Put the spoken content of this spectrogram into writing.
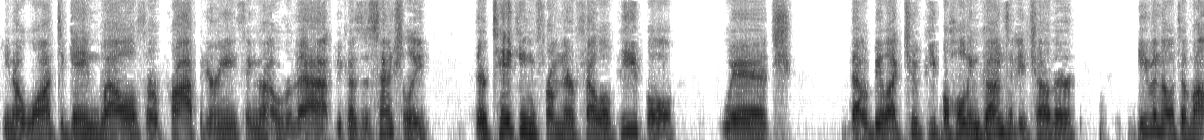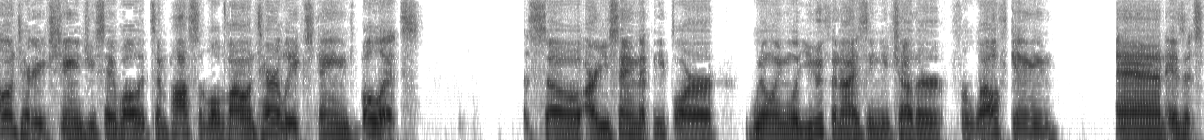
you know, want to gain wealth or property or anything over that because essentially they're taking from their fellow people, which that would be like two people holding guns at each other even though it's a voluntary exchange, you say, well, it's impossible to voluntarily exchange bullets. So are you saying that people are willingly euthanizing each other for wealth gain? And is it,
